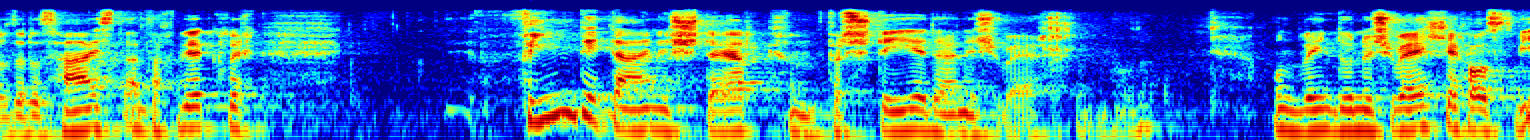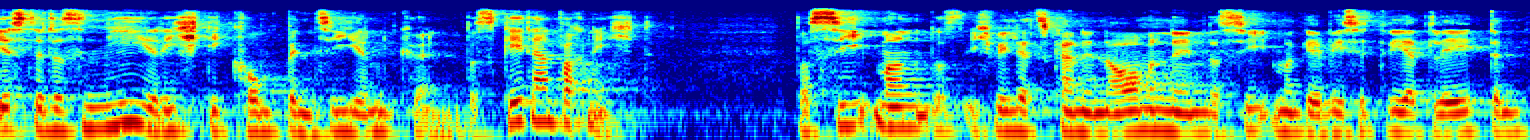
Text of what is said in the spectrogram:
Oder das heißt einfach wirklich, finde deine Stärken, verstehe deine Schwächen. Oder? Und wenn du eine Schwäche hast, wirst du das nie richtig kompensieren können. Das geht einfach nicht. Das sieht man, das, ich will jetzt keine Namen nennen, das sieht man, gewisse Triathleten,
